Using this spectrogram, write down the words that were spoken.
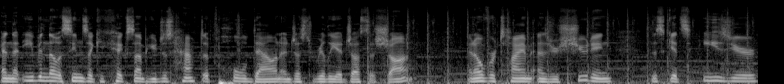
And that even though it seems like it kicks up, you just have to pull down and just really adjust the shot. And over time, as you're shooting, this gets easier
